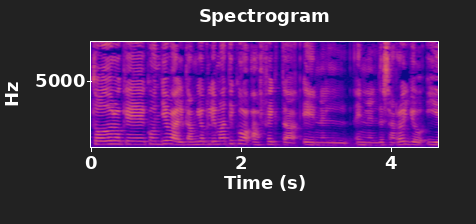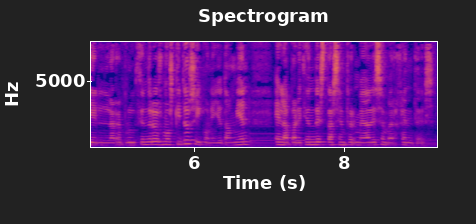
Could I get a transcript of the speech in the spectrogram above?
todo lo que conlleva el cambio climático afecta en el, desarrollo y en la reproducción de los mosquitos y con ello también en la aparición de estas enfermedades emergentes.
